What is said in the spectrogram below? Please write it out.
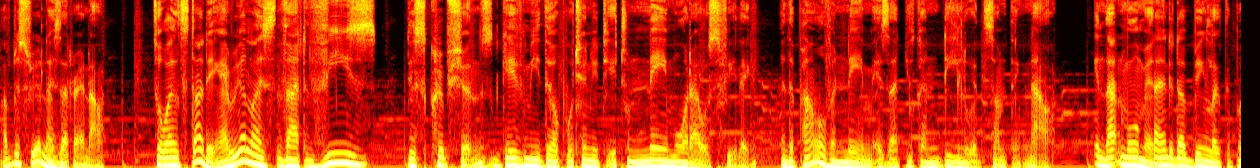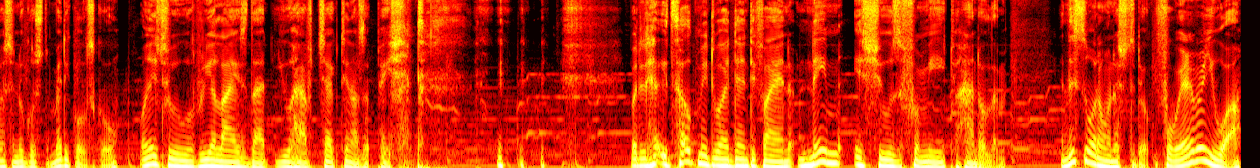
I've just realized that right now. So while studying, I realized that these descriptions gave me the opportunity to name what I was feeling. And the power of a name is that you can deal with something now. In that moment, I ended up being like the person who goes to medical school, only to realize that you have checked in as a patient. but it, it's helped me to identify and name issues for me to handle them. And this is what I want us to do. For wherever you are,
